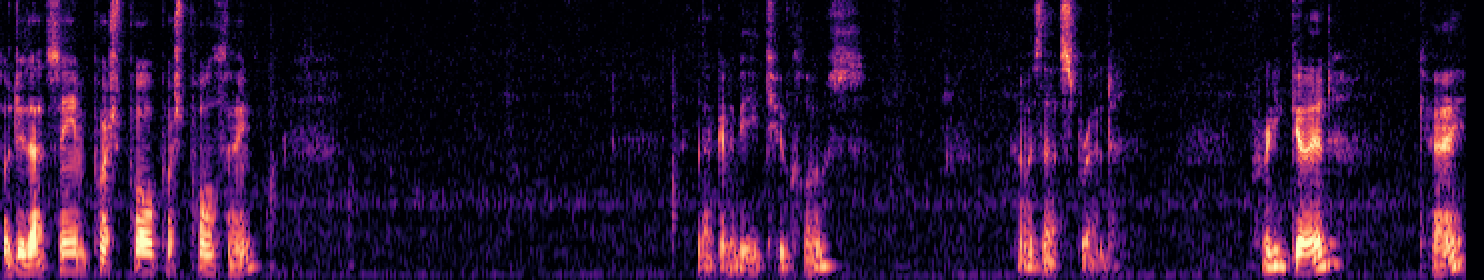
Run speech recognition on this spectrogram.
So do that same push pull push pull thing. Is that going to be too close? How is that spread? Pretty good. Okay.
